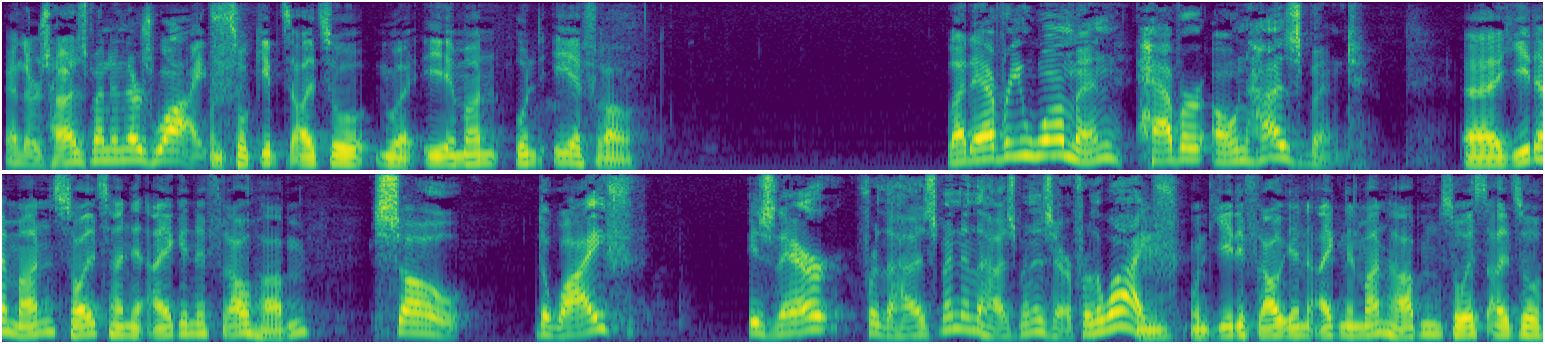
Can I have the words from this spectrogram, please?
and there's husband and there's Und so gibt es also nur Ehemann und Ehefrau. Let every woman have her own husband. Äh, jeder Mann soll seine eigene Frau haben. So the wife is there for the husband, and the husband is there for the wife. Und jede Frau ihren eigenen Mann haben. So ist also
